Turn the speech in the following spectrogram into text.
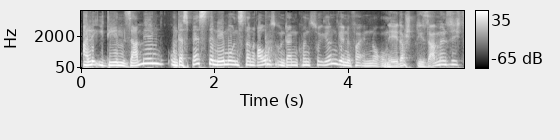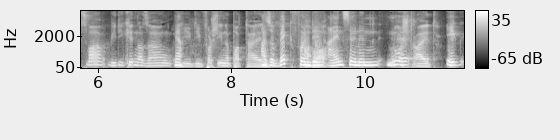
alle Ideen sammeln und das Beste nehmen wir uns dann raus und dann konstruieren wir eine Veränderung. Nee, das, die sammeln sich zwar, wie die Kinder sagen, Ja. die, die verschiedenen Parteien. Also weg von den einzelnen Nur äh, Streit. E-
